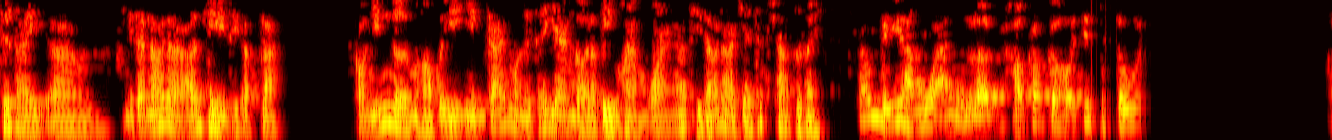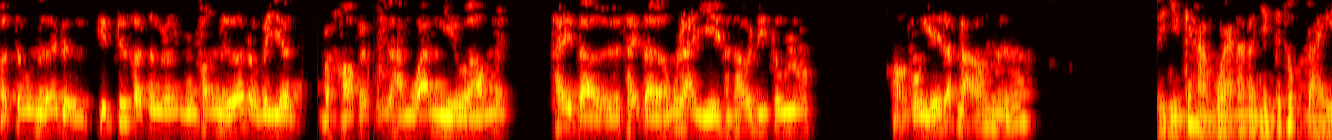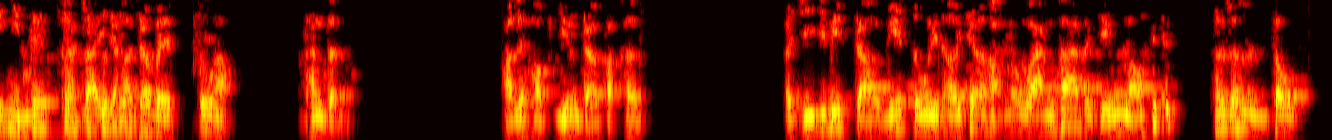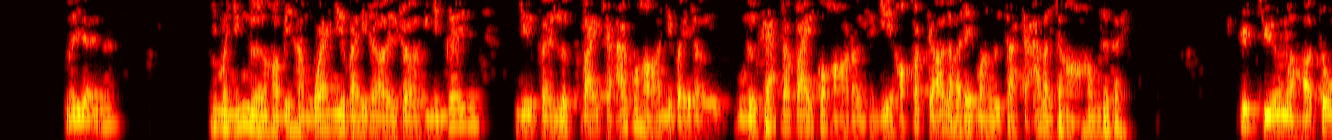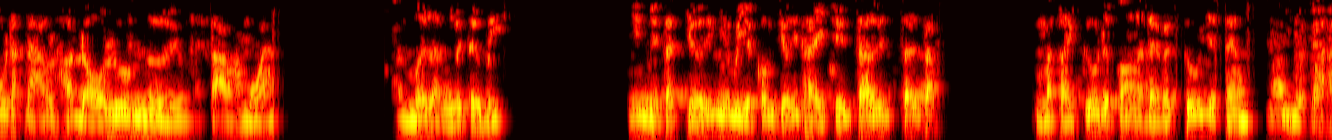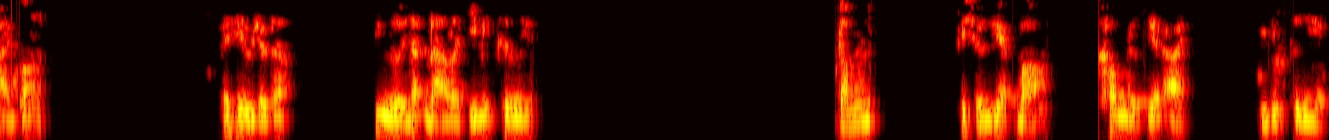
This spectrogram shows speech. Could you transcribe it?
thưa thầy à, người ta nói là ở hiền thì gặp lành còn những người mà họ bị những cái mà người thế gian gọi là bị hàm oan á, thì đó là giải thích sao thưa thầy? Nó bị hàm oan là họ có cơ hội tiếp tục tu. Họ tu nữa được kiếp trước họ tu được một phần nữa rồi bây giờ mà họ phải bị hàm quan nhiều mới thấy đời thấy đời không ra gì thì thôi đi tu luôn. Họ còn dễ đắc đạo hơn nữa. Thì những cái hàm quan đó là những cái thúc đẩy những cái thúc đẩy cho họ trở về tu học thanh tịnh. Họ lại học duyên trời Phật hơn. Họ chỉ biết trời biết tôi thôi chứ họ nó quan quá tôi chịu không nổi. Thôi lên tu là vậy đó. Nhưng mà những người họ bị hàm quan như vậy rồi rồi những cái như về lực vay trả của họ như vậy rồi người khác đã vay của họ rồi thì gì? Họ có trở lại để mà người ta trả lại cho họ không thưa thầy? Cái chuyện mà họ tu đắc đạo là họ độ luôn người tạo hàm quan. Mới là người tự biết nhưng người ta chửi, như bây giờ con chửi thầy, chửi tới tới tấp. Mà thầy cứu được con là thầy phải cứu chứ thầy không? Bao giờ và hại con. Phải hiểu cho đó. Cái người đắc đạo là chỉ biết thương yêu. Cấm cái sự ghét bỏ. Không được ghét ai, chỉ biết thương yêu.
